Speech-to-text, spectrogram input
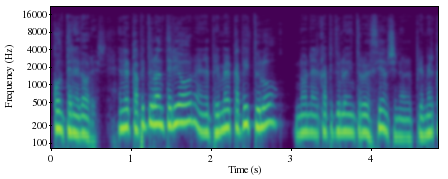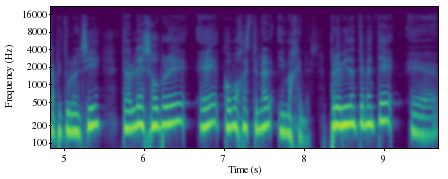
contenedores. En el capítulo anterior, en el primer capítulo, no en el capítulo de introducción, sino en el primer capítulo en sí, te hablé sobre eh, cómo gestionar imágenes. Pero evidentemente, eh,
